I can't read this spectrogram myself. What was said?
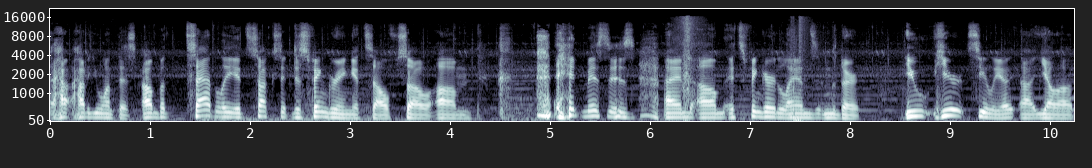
How, how do you want this? Um, but sadly, it sucks at disfingering itself. So um, it misses, and um, its finger lands in the dirt. You hear Celia uh, yell out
